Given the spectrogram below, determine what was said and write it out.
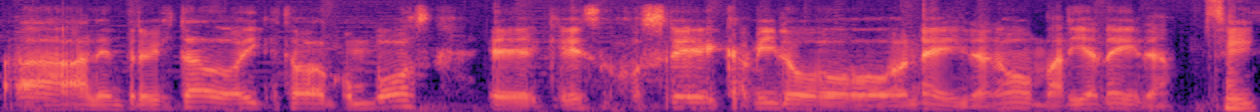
al entrevistado ahí que estaba con vos, eh, que es José Camilo Neira, ¿no? María Neira. Sí.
